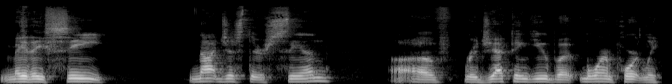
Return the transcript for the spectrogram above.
May they see not just their sin, uh, of rejecting you, but more importantly,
